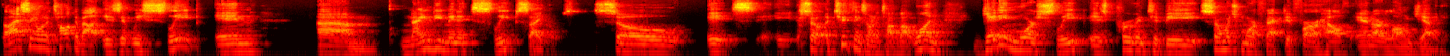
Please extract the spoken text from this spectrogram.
The last thing I want to talk about is that we sleep in um, 90 minute sleep cycles. So it's so two things I want to talk about. One, getting more sleep is proven to be so much more effective for our health and our longevity.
